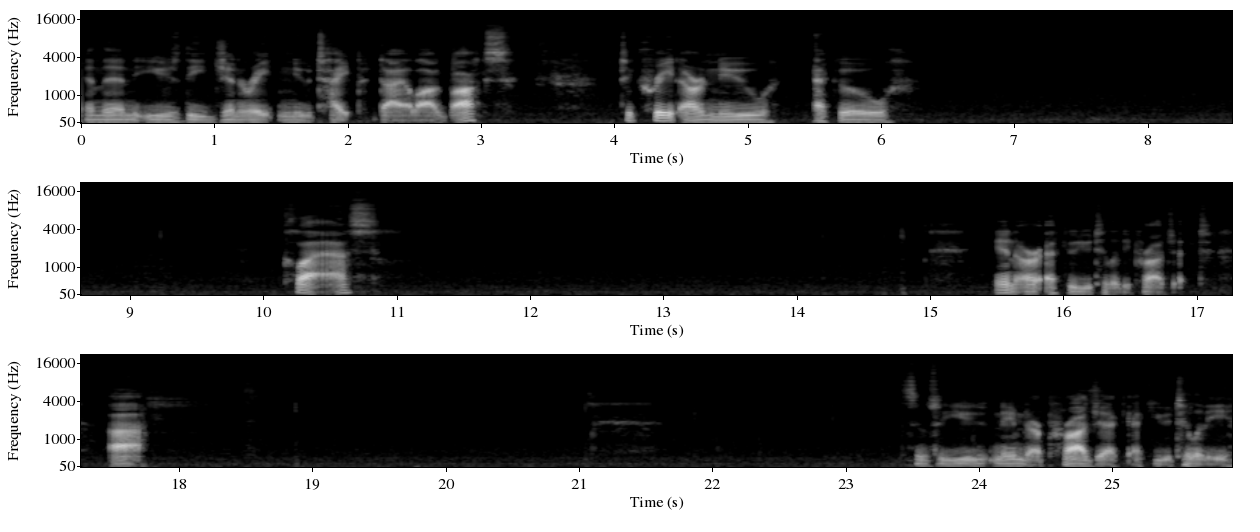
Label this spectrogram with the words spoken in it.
and then use the generate new type dialog box to create our new echo class in our Echo Utility project. Ah. Since we named our project Echo Utility,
